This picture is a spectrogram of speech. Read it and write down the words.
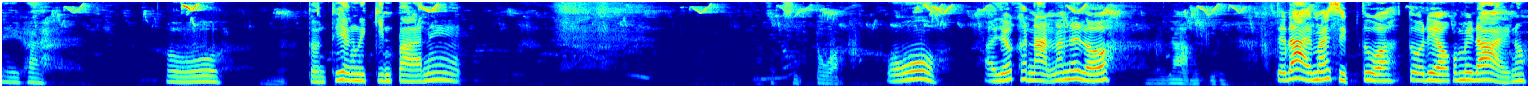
นี่ค่ะ โอ้ตอนเที่ยงเลยกินปลาแน่สักสิบตัวโอ้เอาเยอะขนาดนั้นเลยเหรอมาย่างกินจะได้ไหมสิบตัว ตัวเดียวก็ไม่ได้เนาะ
